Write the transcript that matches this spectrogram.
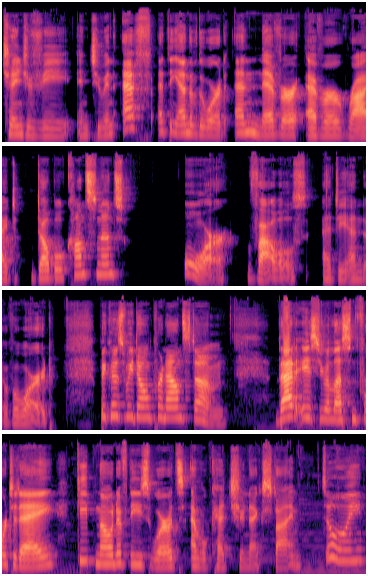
change a V into an F at the end of the word, and never ever write double consonants or vowels at the end of a word because we don't pronounce them. That is your lesson for today. Keep note of these words and we'll catch you next time. Doei!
